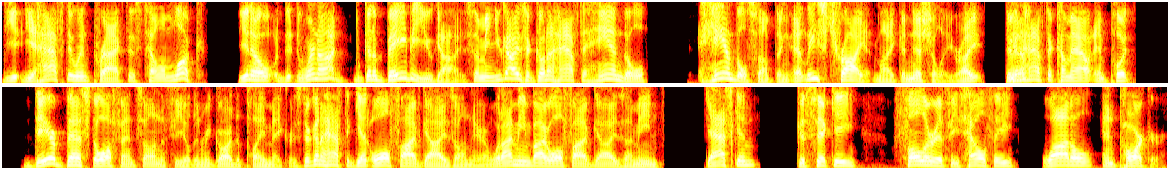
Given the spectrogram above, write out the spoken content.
You, you have to, in practice, tell them, look, you know, we're not going to baby you guys. I mean, you guys are going to have to handle handle something, at least try it, Mike, initially, right? They're yeah. going to have to come out and put their best offense on the field in regard to playmakers. They're going to have to get all five guys on there. And what I mean by all five guys, I mean Gaskin, Gesicki, Fuller if he's healthy, Waddle, and Parker.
